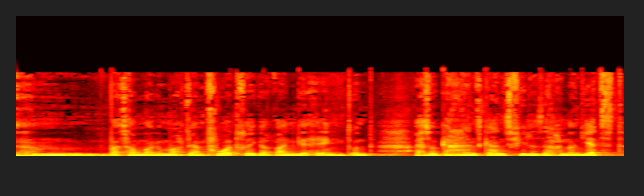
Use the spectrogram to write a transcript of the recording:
Ähm, was haben wir gemacht? Wir haben Vorträge rangehängt und also ganz, ganz viele Sachen. Und jetzt,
